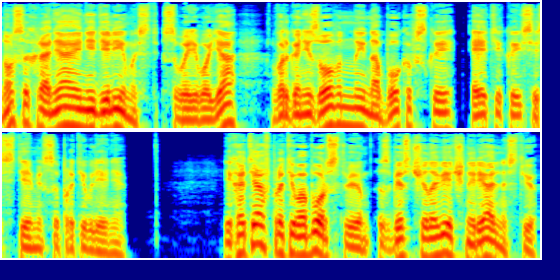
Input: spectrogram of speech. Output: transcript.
но сохраняя неделимость своего «я» в организованной набоковской этикой системе сопротивления. И хотя в противоборстве с бесчеловечной реальностью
